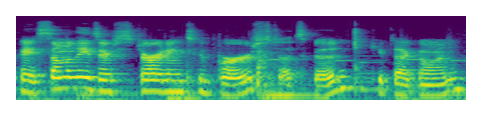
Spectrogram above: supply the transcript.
Okay, some of these are starting to burst. That's good. Keep that going.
